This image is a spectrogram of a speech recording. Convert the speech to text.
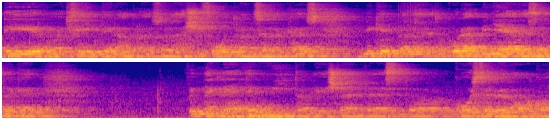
tér vagy fénytér ábrázolási foltrendszerekhez, miképpen lehet a korábbi nyelvezeteket, vagy meg lehet-e újítani, és lehet ezt korszerűen alkalmazni?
